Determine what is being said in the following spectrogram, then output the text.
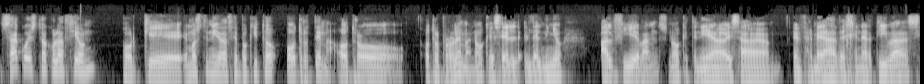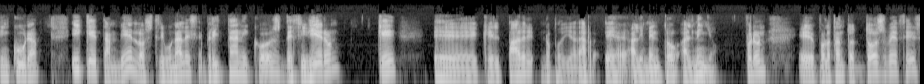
saco esto a colación porque hemos tenido hace poquito otro tema, otro, otro problema, ¿no? Que es el, el del niño Alfie Evans, ¿no? que tenía esa enfermedad degenerativa sin cura y que también los tribunales británicos decidieron que, eh, que el padre no podía dar eh, alimento al niño. Fueron, eh, por lo tanto, dos veces,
